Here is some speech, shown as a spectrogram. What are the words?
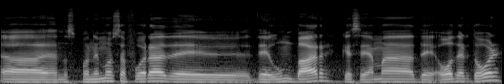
Ah, nos ponemos afuera de, un bar que se llama The Other Door.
